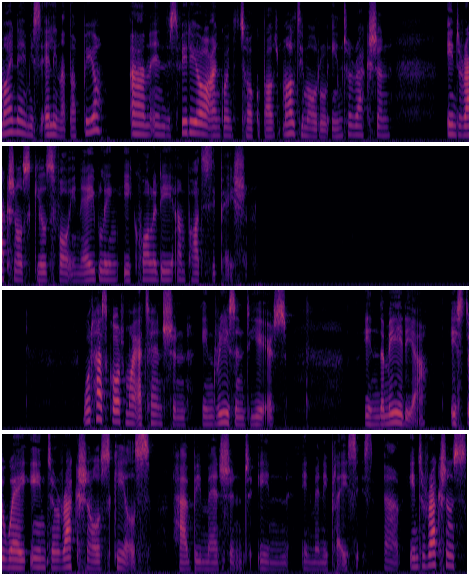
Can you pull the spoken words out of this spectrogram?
My name is Elina Tapio and in this video I'm going to talk about multimodal interaction, interactional skills for enabling equality and participation. What has caught my attention in recent years in the media is the way interactional skills have been mentioned in, in many places. Uh, interactions,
